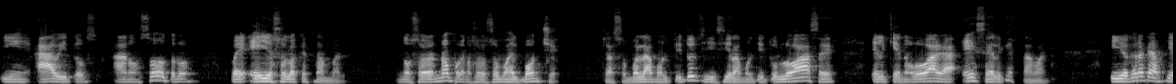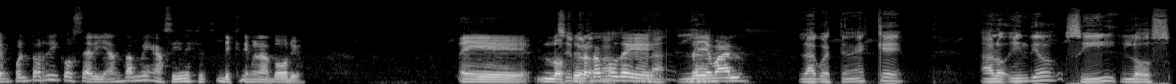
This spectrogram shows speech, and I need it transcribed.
Y en hábitos a nosotros, pues ellos son los que están mal. Nosotros no, porque nosotros somos el bonche. O sea, somos la multitud, y si la multitud lo hace, el que no lo haga, ese es el que está mal. Y yo creo que aquí en Puerto Rico serían también así dis- discriminatorios. Eh, lo Sí, estoy tratando de, la- de la- llevar. La cuestión es que a los indios sí los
